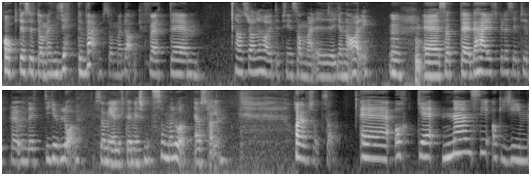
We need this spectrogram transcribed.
och dessutom en jättevarm sommardag. För att ehm, Australien har ju typ sin sommar i januari. Mm. Eh, så att eh, det här utspelar sig typ eh, under ett jullov. Som är lite mer som ett sommarlov i Australien. Har jag förstått det som. Eh, och eh, Nancy och Jim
